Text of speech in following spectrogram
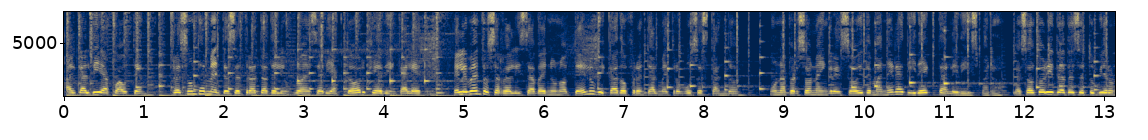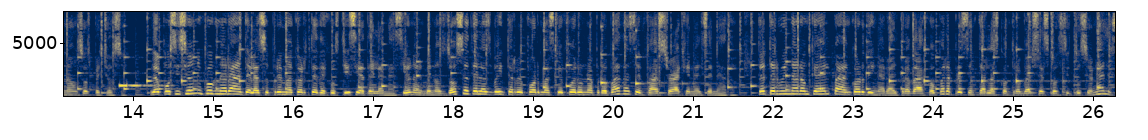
alcaldía Cuauhtémoc. Presuntamente se trata del influencer y actor Kevin Caletri. El evento se realizaba en un hotel ubicado frente al Metrobús Escandón. Una persona ingresó y de manera directa le disparó. Las autoridades detuvieron a un sospechoso. La oposición impugnará ante la Suprema Corte de Justicia de la Nación al menos 12 de las 20 reformas que fueron aprobadas en Fast Track en el Senado. Determinaron que el PAN coordinará el trabajo para presentar las controversias constitucionales.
